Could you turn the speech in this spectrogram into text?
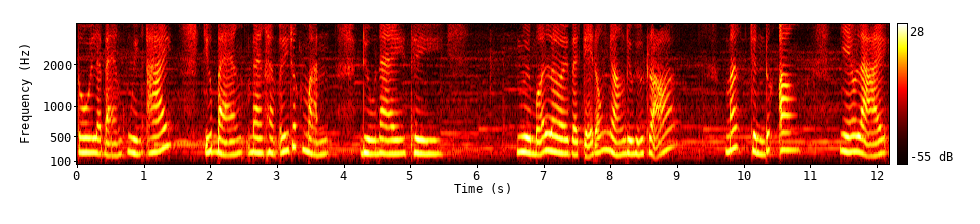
Tôi là bạn của Nguyên Ái. Chữ bạn mang hàm ý rất mạnh. Điều này thì Người mở lời và kẻ đón nhận đều hiểu rõ. Mắt Trình Đức Ân Nheo lại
